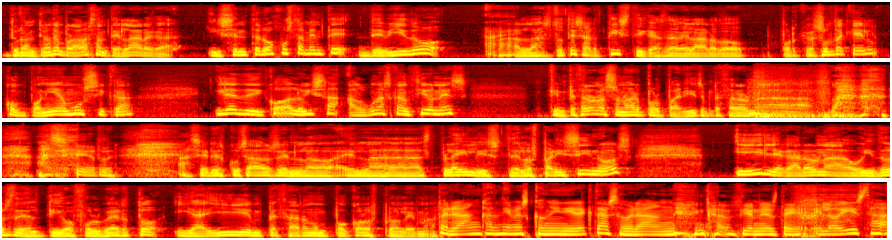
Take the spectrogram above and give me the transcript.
durante una temporada bastante larga y se enteró justamente debido a las dotes artísticas de Abelardo, porque resulta que él componía música y le dedicó a Luisa algunas canciones que empezaron a sonar por París, empezaron a, a ser, a escuchados en, en las playlists de los parisinos y llegaron a oídos del tío Fulberto y ahí empezaron un poco los problemas. ¿Pero eran canciones con indirectas o eran canciones de Eloísa?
